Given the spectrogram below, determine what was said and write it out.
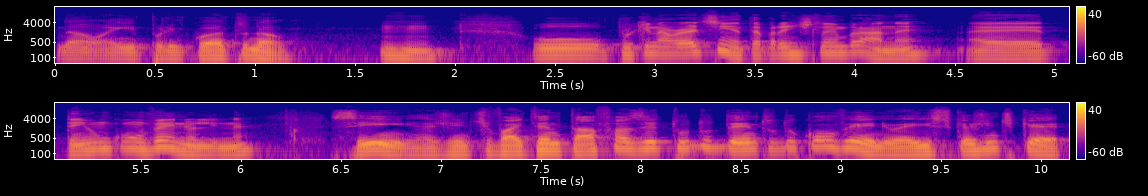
Não, aí por enquanto não. Uhum. O, porque na verdade sim, até para a gente lembrar, né? É, tem um convênio ali, né? Sim, a gente vai tentar fazer tudo dentro do convênio, é isso que a gente quer.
